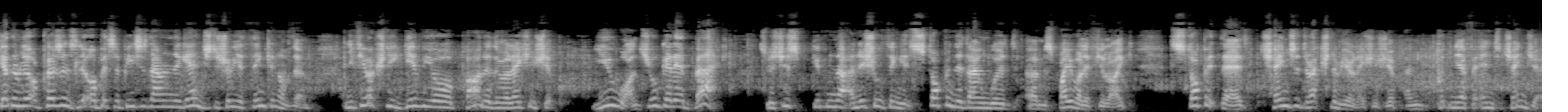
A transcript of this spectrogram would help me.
Get them little presents, little bits and pieces now and again, just to show you're thinking of them. And if you actually give your partner the relationship you want, you'll get it back. So it's just giving that initial thing. It's stopping the downward um, spiral, if you like. Stop it there. Change the direction of your relationship and putting the effort in to change it.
